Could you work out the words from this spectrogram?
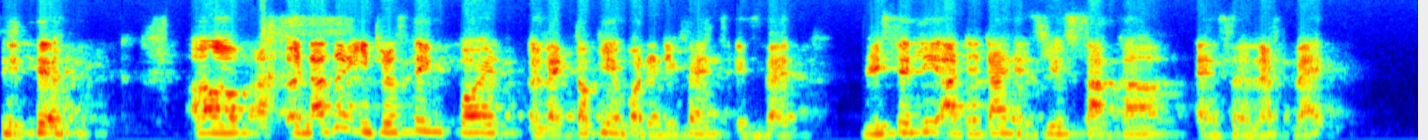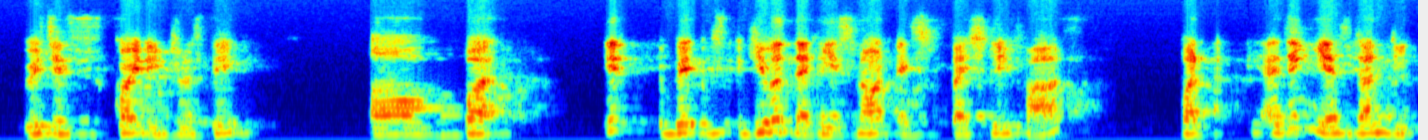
yeah. Um, another interesting point, uh, like talking about the defense, is that recently Arteta has used Saka as a left back, which is quite interesting. Uh, but it given that he's not especially fast, but I think he has done de-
